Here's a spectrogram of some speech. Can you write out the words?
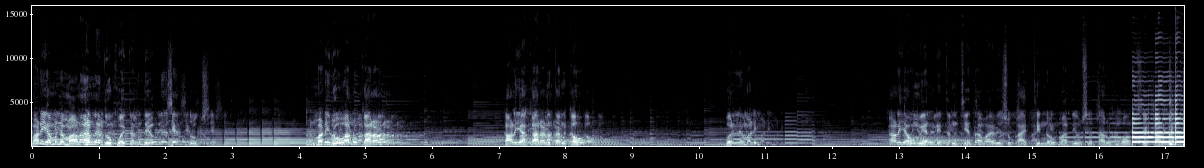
મારી અમને માણસને દુઃખ હોય તને દેવને શેનું દુઃખ છે? અને મારી રોવાનું કારણ? કાળિયા કારણ તને કહું? બોલને મારી. કાળિયા હું મેલડી તને ચેતાવા આવીશું કે આજથી નવમા દિવસે તારું મોત છે કાળિયા.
